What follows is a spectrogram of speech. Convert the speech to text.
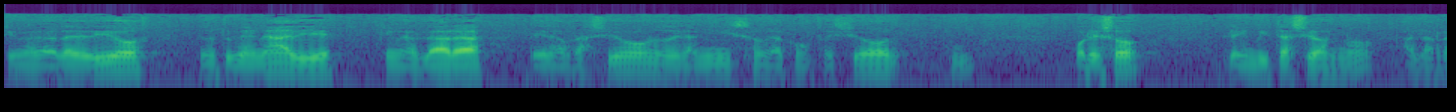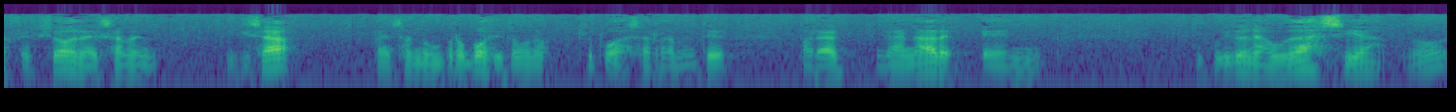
que me hablara de Dios, yo no tuve a nadie que me hablara de la oración o de la misa o de la confesión. Por eso la invitación ¿no? a la reflexión, al examen, y quizá pensando un propósito, bueno, ¿qué puedo hacer realmente para ganar en un poquito en audacia ¿no?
